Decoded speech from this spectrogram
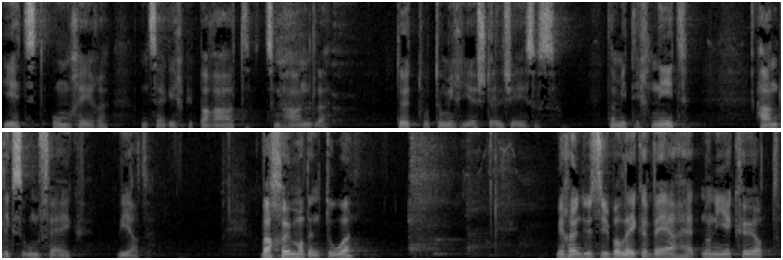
jetzt umkehren und sagen, ich bin parat zum Handeln. Dort, wo du mich einstellst, Jesus. Damit ich nicht handlungsunfähig werde. Was können wir denn tun? Wir können uns überlegen, wer hat noch nie gehört.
